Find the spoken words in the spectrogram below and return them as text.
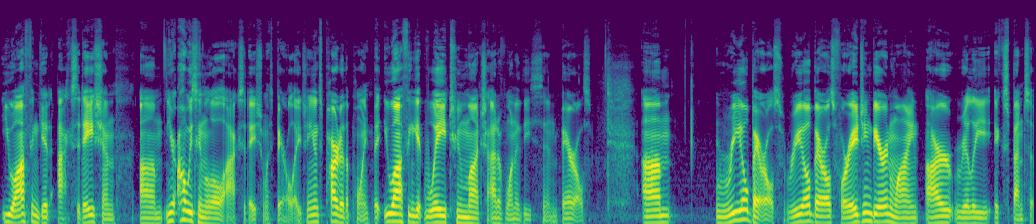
you often get oxidation. Um, you're always getting a little oxidation with barrel aging. It's part of the point, but you often get way too much out of one of these thin barrels. Um, real barrels, real barrels for aging beer and wine are really expensive.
